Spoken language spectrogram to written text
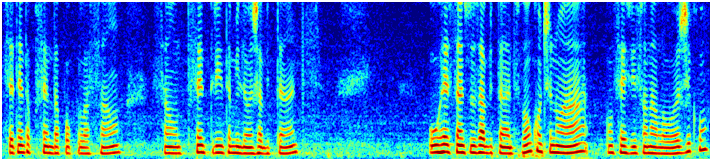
70% da população, são 130 milhões de habitantes. O restante dos habitantes vão continuar com serviço analógico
